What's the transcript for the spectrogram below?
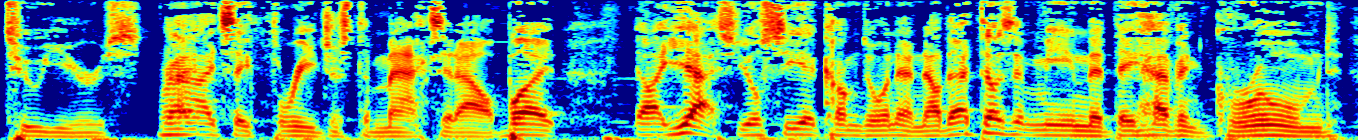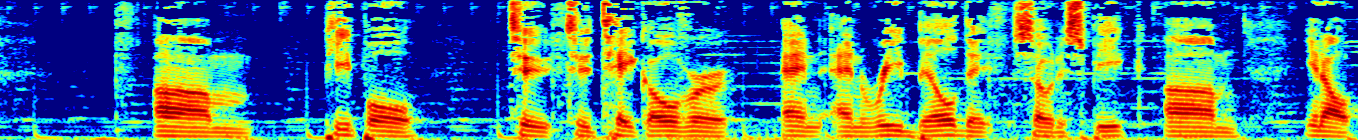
two years. Right. I'd say three just to max it out. But uh, yes, you'll see it come to an end. Now that doesn't mean that they haven't groomed um, people to to take over and and rebuild it, so to speak. Um, you know,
